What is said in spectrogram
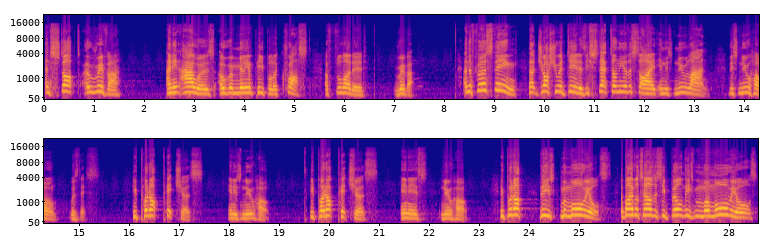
and stopped a river. And in hours, over a million people had crossed a flooded river. And the first thing that Joshua did as he stepped on the other side in this new land this new home was this he put up pictures in his new home. He put up pictures in his new home. He put up these memorials. The Bible tells us he built these memorials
